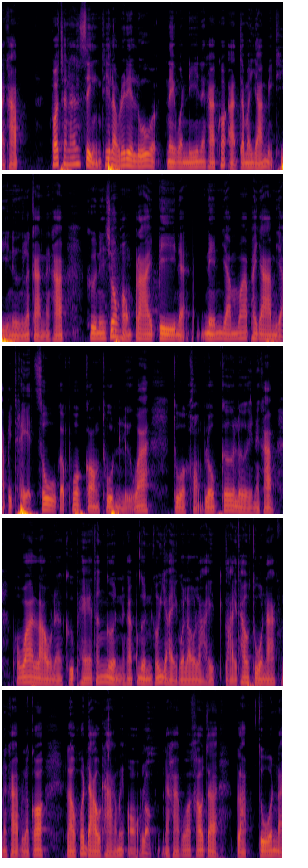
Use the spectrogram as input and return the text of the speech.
นะครับ เพราะฉะนั้นสิ่งที่เราได้เรียนรู้ในวันนี้นะครับ ก็อาจจะมาย้ำอีกทีหนึ่งแล้วกันนะครับ คือในช่วงของปลายปีเนี่ยเน้นย้ำว่าพยายามอย่าไปเทรดสู้กับพวกกองทุน หรือว่าตัวของโบรกเกอร์เลยนะครับ ราะว่าเราเนี่ยคือแพ้ทั้งเงินนะครับ เงินเขาใหญ่กว่าเราหลายหลายเท่าตัวนักนะครับ แล้วก็เราก็เดาทางไม่ออกหรอกนะครับ ว่าเขาจะปรับตัวไหน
